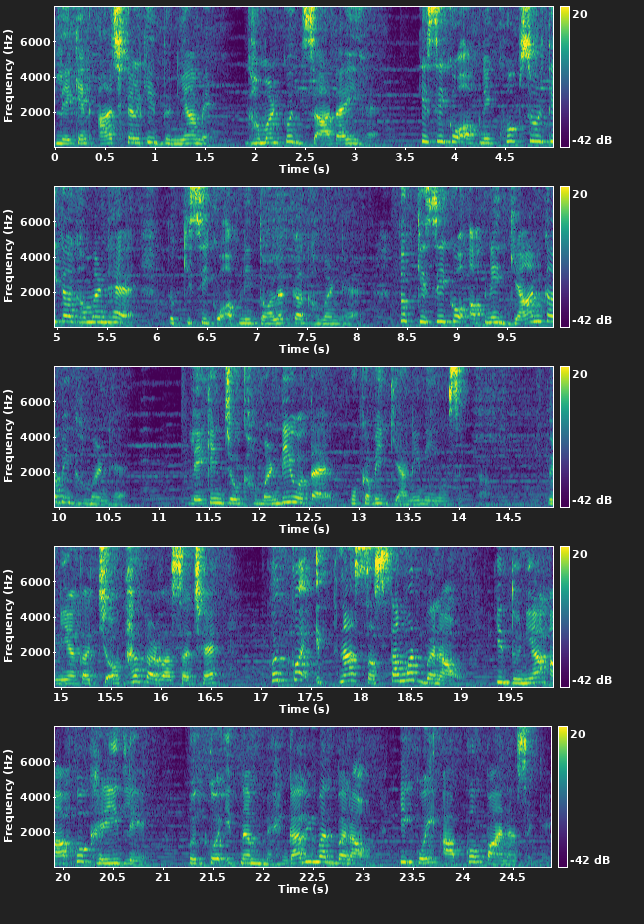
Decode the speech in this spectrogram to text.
लेकिन आजकल की दुनिया में घमंड कुछ ज़्यादा ही है। किसी को अपनी खूबसूरती का घमंड है तो किसी को अपनी दौलत का घमंड है तो किसी को अपने ज्ञान का भी घमंड है। लेकिन जो घमंडी होता है, वो कभी ज्ञानी नहीं हो सकता। दुनिया का चौथा कड़वा सच है, खुद को इतना सस्ता मत बनाओ कि दुनिया आपको खरीद ले। खुद को इतना महँगा भी मत बनाओ कि कोई आपको पा ना सके।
